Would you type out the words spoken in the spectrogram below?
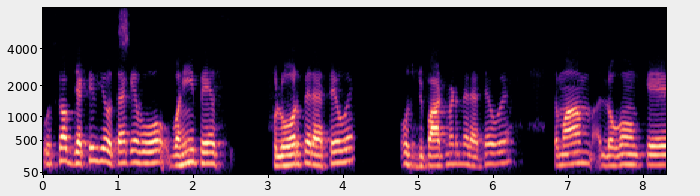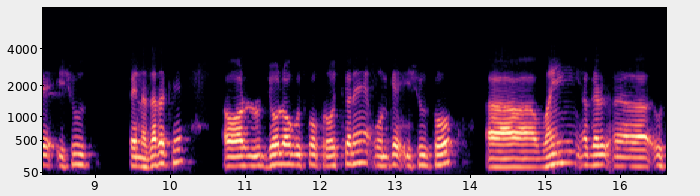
اس کا آبجیکٹیو یہ ہوتا ہے کہ وہ وہیں پہ اس فلور پہ رہتے ہوئے، اس ڈپارٹمنٹ میں رہتے ہوئے تمام لوگوں کے ایشوز پہ نظر رکھے اور جو لوگ اس کو اپروچ کریں، ان کے ایشوز کو وہیں اگر اس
